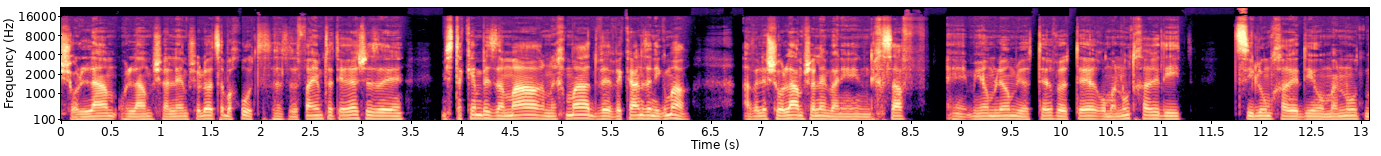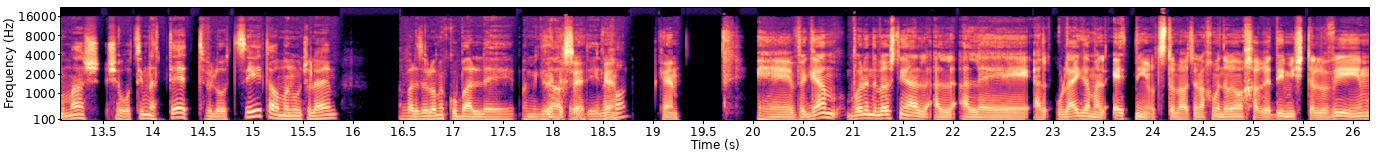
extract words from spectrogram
יש עולם, עולם שלם שלא יוצא בחוץ. אז לפעמים אתה תראה שזה מסתכם בזמר נחמד ו- וכאן זה נגמר. אבל יש עולם שלם ואני נחשף אה, מיום ליום ליותר ויותר אומנות חרדית, צילום חרדי, אומנות ממש שרוצים לתת ולהוציא את האומנות שלהם, אבל זה לא מקובל אה, במגזר החרדי, כן, נכון? כן. Uh, וגם בוא נדבר שנייה על, על, על, uh, על אולי גם על אתניות, זאת אומרת שאנחנו מדברים על חרדים משתלבים,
